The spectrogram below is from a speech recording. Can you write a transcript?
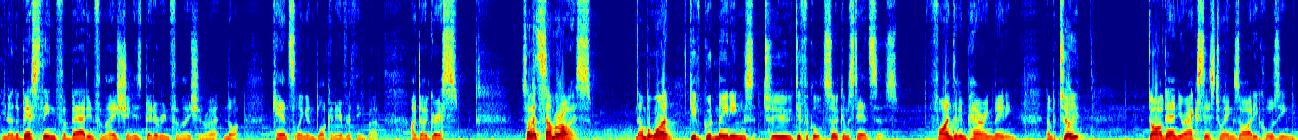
You know, the best thing for bad information is better information, right? Not cancelling and blocking everything, but I digress. So let's summarize. Number one, give good meanings to difficult circumstances. Find an empowering meaning. Number two, dial down your access to anxiety causing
